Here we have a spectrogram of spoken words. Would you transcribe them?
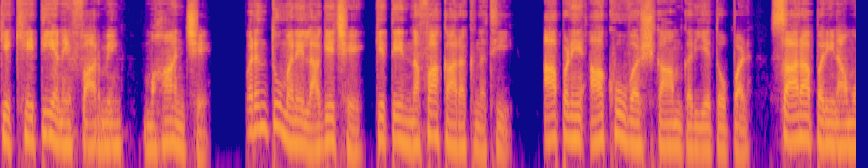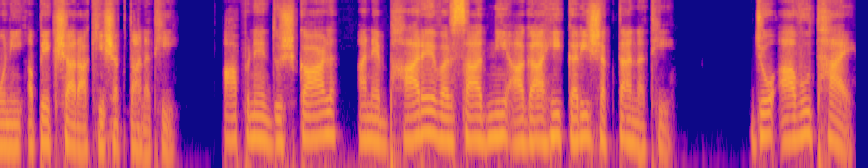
કે ખેતી અને ફાર્મિંગ મહાન છે. પરંતુ મને લાગે છે કે તે નફાકારક નથી. આપણે આખું વર્ષ કામ કરીએ તો પણ સારા પરિણામોની અપેક્ષા રાખી શકતા નથી. આપણે દુષ્કાળ અને ભારે વરસાદની આગાહી કરી શકતા નથી. જો આવું થાય,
